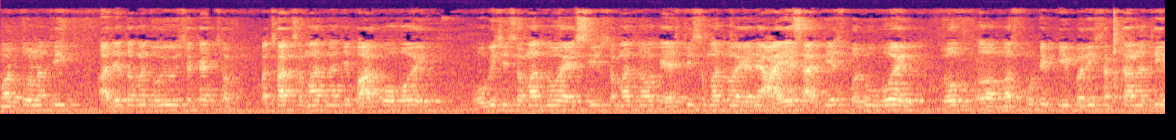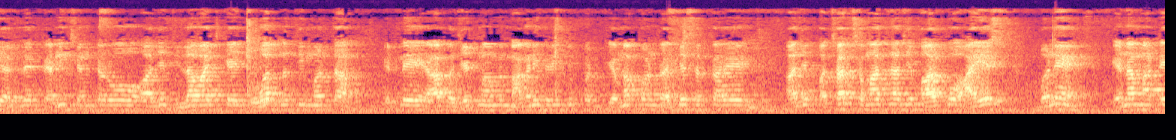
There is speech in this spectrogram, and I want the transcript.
મળતો નથી. આજે તમે જોયું છે કે પછાત સમાજના જે બાળકો હોય ઓબીસી સમાજનો હોય, એસસી સમાજનો કે એસટી સમાજનો હોય, એને આઈએસ આઈપીએસ બનવું હોય, તો મસ્ત ફી ભરી શકતા નથી. એટલે ટ્રેનિંગ સેન્ટરો આજે જિલ્લા વાઇઝ ક્યાંય જોવા જ નથી મળતા. એટલે આ બજેટમાં અમે માગણી કરી હતી, પણ જેમાં પણ રાજ્ય સરકારે આજે પછાત સમાજના જે બાળકો આઈએસ બને, એના માટે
